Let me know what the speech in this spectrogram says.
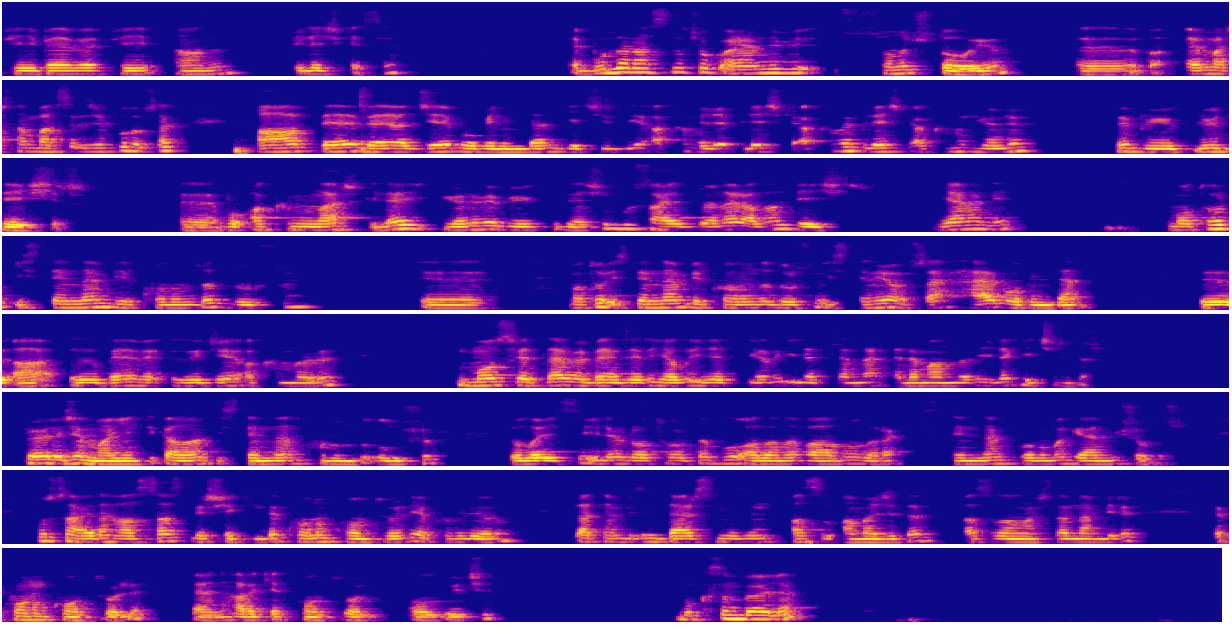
fi B ve fi A'nın bileşkesi. E, buradan aslında çok önemli bir sonuç doğuyor. E, en baştan bahsedecek olursak A, B veya C bobininden geçirdiği akım ile bileşke akım ve bileşke akımın yönü ve büyüklüğü değişir. E, bu akımlar ile yönü ve büyüklüğü değişir. Bu sayede döner alan değişir. Yani motor istenilen bir konumda dursun, e, motor istenilen bir konumda dursun isteniyorsa her bobinden IA, IB ve IC akımları MOSFET'ler ve benzeri yalı ilet, yarı iletkenler elemanları ile geçirilir. Böylece manyetik alan istenilen konumda oluşur. Dolayısıyla rotorda bu alana bağlı olarak istenilen konuma gelmiş olur. Bu sayede hassas bir şekilde konum kontrolü yapabiliyorum. Zaten bizim dersimizin asıl amacı da, asıl amaçlarından biri de konum kontrolü. Yani hareket kontrol olduğu için. Bu kısım böyle.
